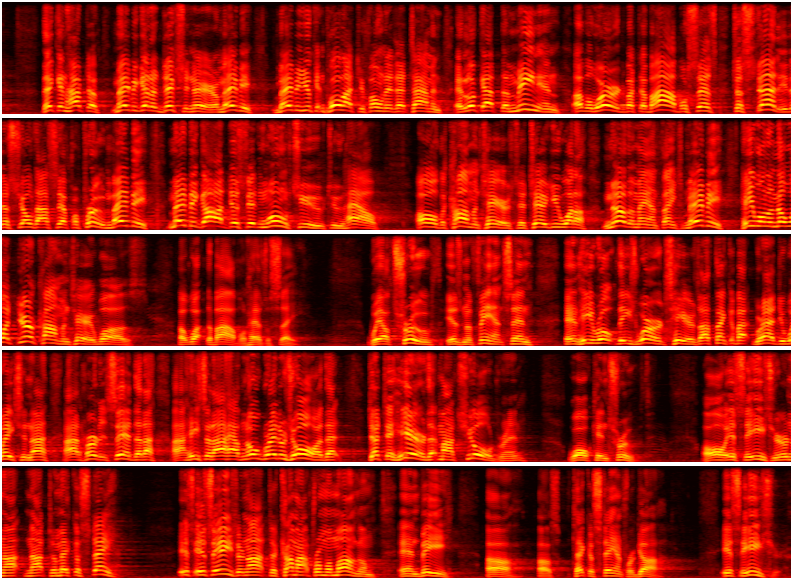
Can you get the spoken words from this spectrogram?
They can have to maybe get a dictionary, or maybe, maybe you can pull out your phone at that time and, and look at the meaning of a word. But the Bible says to study to show thyself approved. Maybe, maybe God just didn't want you to have all the commentaries to tell you what another man thinks. Maybe he want to know what your commentary was of what the Bible has to say. Well, truth is an offense, and and he wrote these words here. As I think about graduation, I, I'd heard it said that I, I, he said, I have no greater joy that, that to hear that my children walk in truth. Oh, it's easier not, not to make a stand. It's, it's easier not to come out from among them and be, uh, uh, take a stand for God. It's easier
